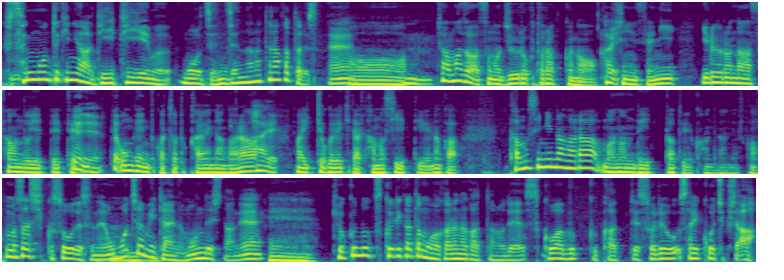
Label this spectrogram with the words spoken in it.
専門的には DTM もう全然習ってなかったですね。うん。じゃあまずはその16トラックのはい。シンセにいろいろなサウンドを入れてて、ええ。で音源とかちょっと変えながら、はい。まあ、一曲できたら楽しいっていうなんか楽しみながら学んでいったという感じなんですか、まさしくそうですね、おもちゃみたいなもんでしたね。え。曲の作り方もわからなかったので、スコアブック買って、それを再構築して、あ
